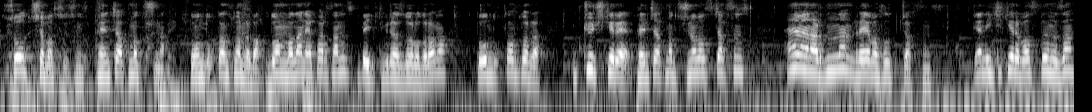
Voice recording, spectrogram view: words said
sol tuşa basıyorsunuz pençe atma tuşuna. Donduktan sonra bak donmadan yaparsanız belki biraz zor olur ama donduktan sonra 2-3 kere pençe atma tuşuna basacaksınız. Hemen ardından R'ye basılı tutacaksınız. Yani iki kere bastığınız an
